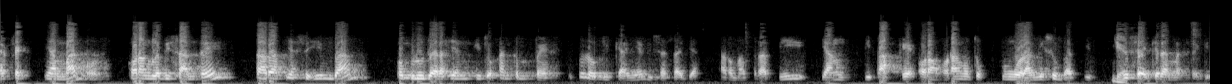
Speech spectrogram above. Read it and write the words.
efek nyaman, orang lebih santai, sarafnya seimbang, pembuluh darah yang itu akan kempes. Itu logikanya bisa saja aromaterapi yang dipakai orang-orang untuk mengurangi sumbat itu. Yeah. Itu saya kira Mas Regi.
